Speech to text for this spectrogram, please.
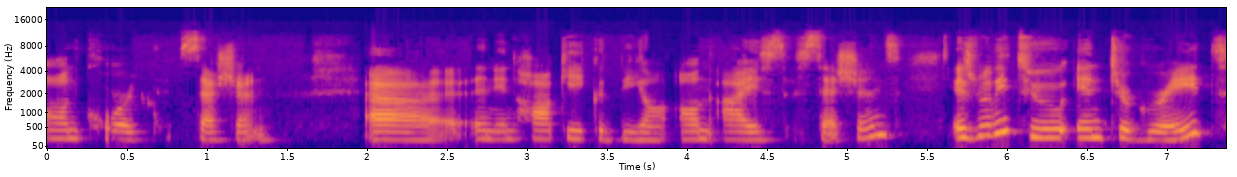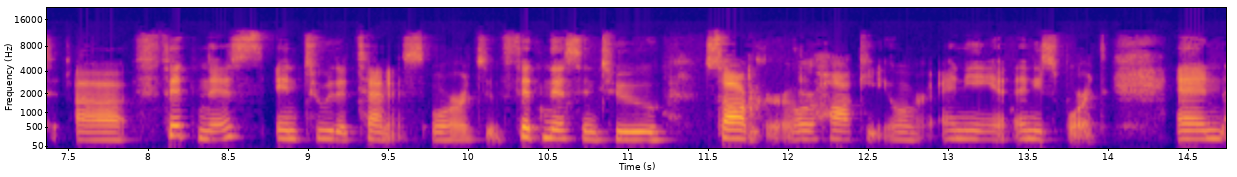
on court session uh, and in hockey could be on, on, ice sessions is really to integrate uh, fitness into the tennis or to fitness into soccer or hockey or any any sport. And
